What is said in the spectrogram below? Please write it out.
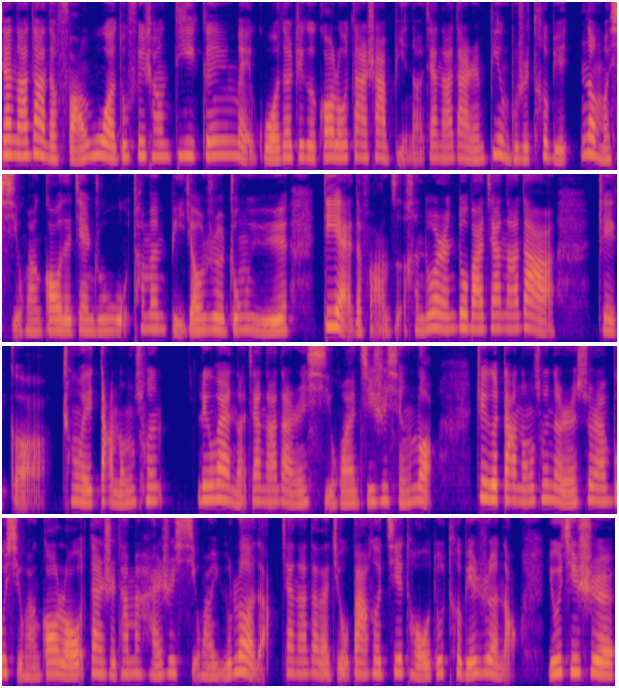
加拿大的房屋啊都非常低，跟美国的这个高楼大厦比呢，加拿大人并不是特别那么喜欢高的建筑物，他们比较热衷于低矮的房子。很多人都把加拿大这个称为大农村。另外呢，加拿大人喜欢及时行乐。这个大农村的人虽然不喜欢高楼，但是他们还是喜欢娱乐的。加拿大的酒吧和街头都特别热闹，尤其是。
